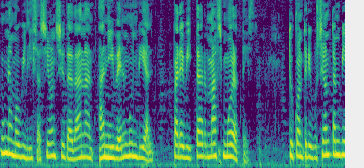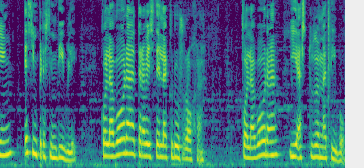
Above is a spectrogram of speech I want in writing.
una movilización ciudadana a nivel mundial para evitar más muertes. Tu contribución también es imprescindible. Colabora a través de la Cruz Roja. Colabora y haz tu donativo.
